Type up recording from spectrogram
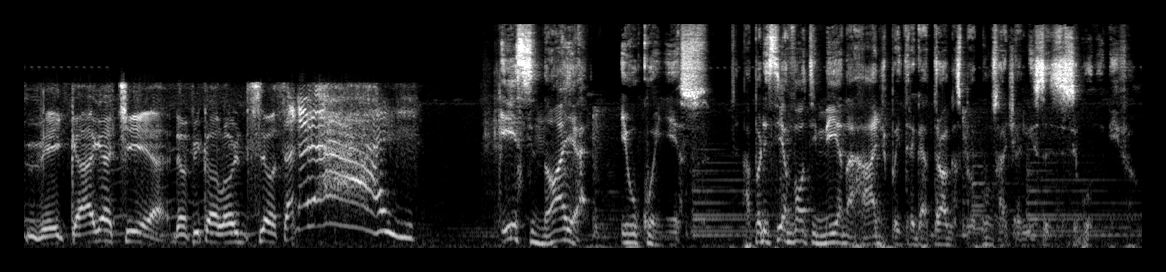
Vem cá, gatinha. Não fica longe do seu sacanagem. Esse Noia eu conheço. Aparecia volta e meia na rádio para entregar drogas para alguns radialistas de segundo nível.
